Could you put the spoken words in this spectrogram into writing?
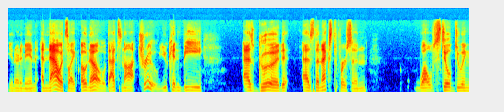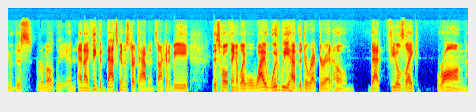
You know what I mean? And now it's like, oh no, that's not true. You can be as good as the next person while still doing this remotely. And and I think that that's going to start to happen. It's not going to be this whole thing of like, well, why would we have the director at home? That feels like wrong.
